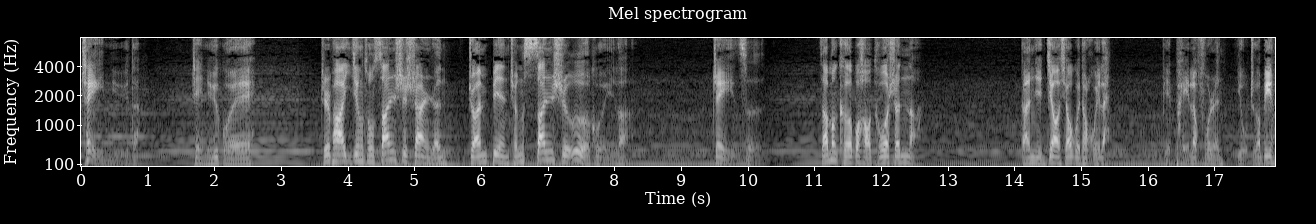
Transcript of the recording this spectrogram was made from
这女的，这女鬼，只怕已经从三世善人。转变成三世恶鬼了。这次，咱们可不好脱身呐！赶紧叫小鬼头回来，别赔了夫人又折兵。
